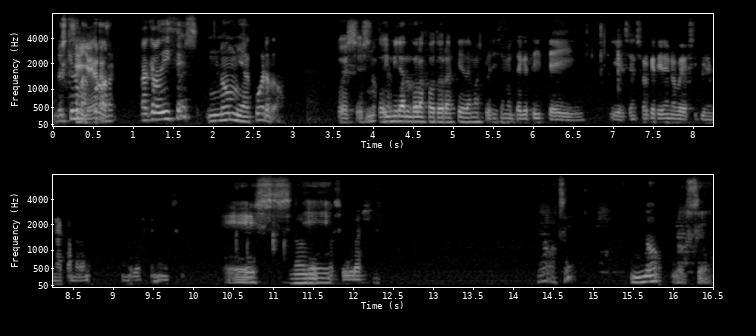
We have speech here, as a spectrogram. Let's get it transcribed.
No es que no me acuerdo. Ahora que lo dices, no me acuerdo. Pues estoy mirando la fotografía además precisamente que te hice y, el sensor que tiene no veo si tiene una cámara. ¿no? es que no sé. Es, no, eh, no lo sé. No lo sé.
